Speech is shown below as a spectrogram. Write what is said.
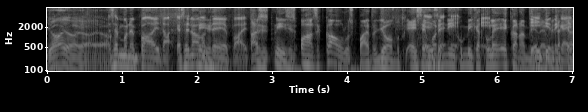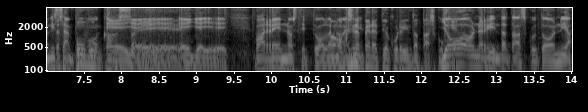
Joo, joo, joo, joo. Semmonen paita ja sen alla teepaita. Tai siis, niin, siis onhan se kauluspaita, joo, mutta ei semmoinen se- niin kuin mikä ei- tulee ekana mieleen, ei mitä ei missään puvun kanssa. Ei, ei, ei, ei, ei, ei, ei. Vaan rennosti tuolla Onko noin. siinä niin. peräti joku rintatasku? Joo, on rintataskut on. Ja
